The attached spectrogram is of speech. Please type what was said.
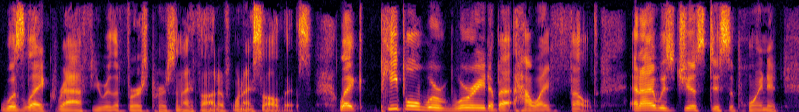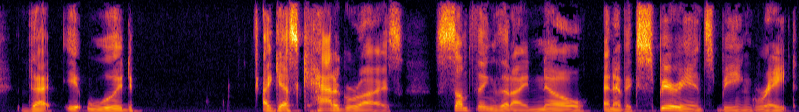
was like, Raph, you were the first person I thought of when I saw this. Like, people were worried about how I felt. And I was just disappointed that it would, I guess, categorize something that I know and have experienced being great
